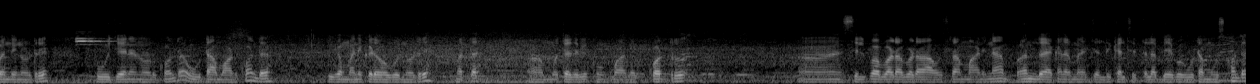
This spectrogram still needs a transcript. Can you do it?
ಬಂದು ನೋಡ್ರಿ. ಪೂಜೆನ ನೋಡಿಕೊಂಡು ಊಟ ಮಾಡ್ಕೊಂಡು ಈಗ ಮನೆ ಕಡೆ ಹೋಗೋದು ನೋಡ್ರಿ. ಮತ್ತು ಮುತ್ತೈದರಿಗೆ ಕುಂಕುಮ ಕೊಟ್ಟರು ಶಿಲ್ಪ ಬಡ ಬಡ ಅವಸರ ಮಾಡಿನ ಬಂದು ಯಾಕಂದ್ರೆ ಮನೆ ಜಲ್ದಿ ಕೆಲಸ ಇತ್ತಲ್ಲ ಬೇಗ ಊಟ ಮುಗಿಸ್ಕೊಂಡು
